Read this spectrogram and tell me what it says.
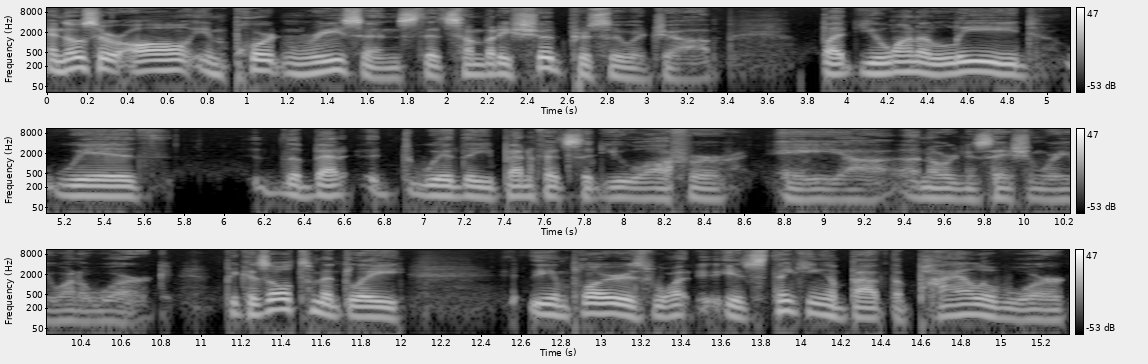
and those are all important reasons that somebody should pursue a job. But you want to lead with the be- with the benefits that you offer a uh, an organization where you want to work because ultimately the employer is what is thinking about the pile of work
